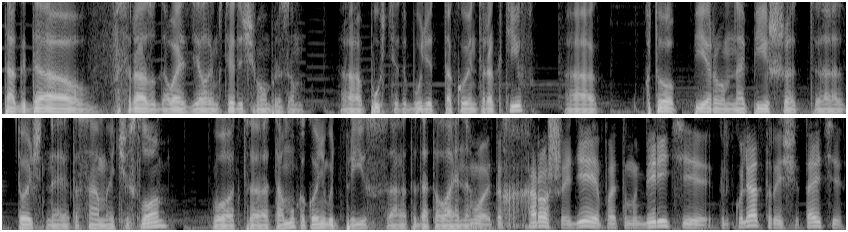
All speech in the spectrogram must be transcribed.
Тогда сразу давай сделаем следующим образом. Э, пусть это будет такой интерактив. Э, кто первым напишет э, точно это самое число, вот, э, тому какой-нибудь приз от DataLine. О, это хорошая идея, поэтому берите калькуляторы, считайте.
